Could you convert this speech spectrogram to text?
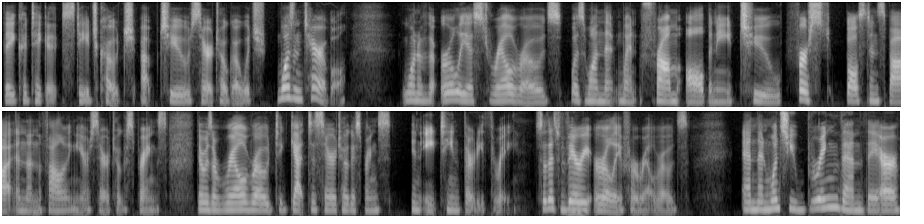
they could take a stagecoach up to Saratoga, which wasn't terrible. One of the earliest railroads was one that went from Albany to first Ballston Spa and then the following year, Saratoga Springs. There was a railroad to get to Saratoga Springs in 1833. So that's mm-hmm. very early for railroads. And then once you bring them there,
